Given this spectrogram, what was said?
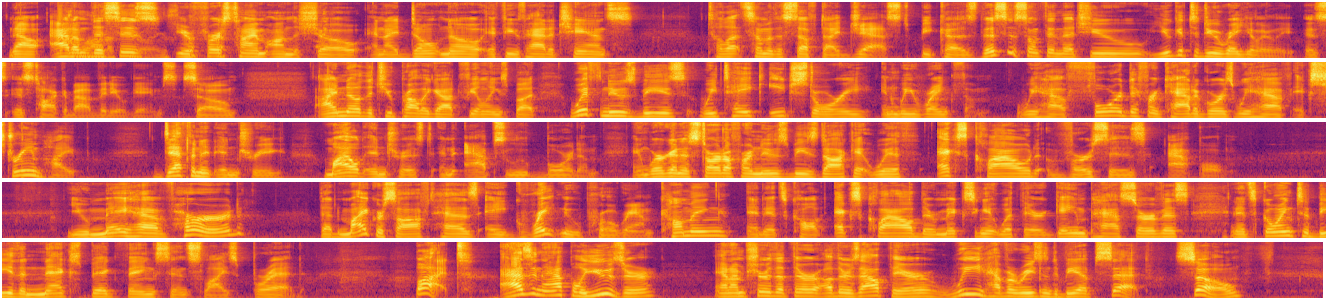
Now, Adam, this is your first time on the show, and I don't know if you've had a chance to let some of the stuff digest because this is something that you you get to do regularly is, is talk about video games. So i know that you probably got feelings but with newsbees we take each story and we rank them. We have four different categories. We have extreme hype definite intrigue mild interest and absolute boredom. And we're going to start off our newsbees docket with xcloud versus apple. You may have heard that Microsoft has a great new program coming, and it's called xCloud. They're mixing it with their Game Pass service, and it's going to be the next big thing since sliced bread. But as an Apple user, and I'm sure that there are others out there, we have a reason to be upset. So,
